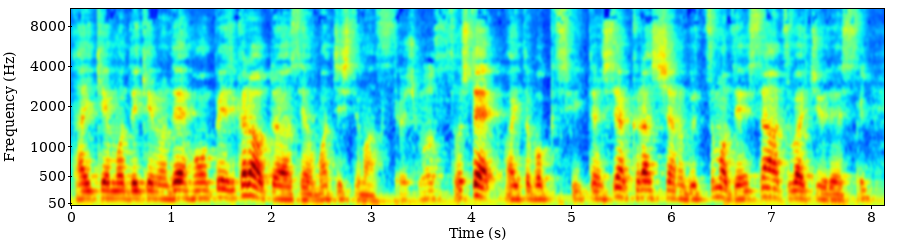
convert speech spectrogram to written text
体験もできるのでホームページからお問い合わせをお待ちしてます。お願いします。そして、ファイトボックスフィットネスではクラッシャーのグッズも絶賛発売中です。はい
